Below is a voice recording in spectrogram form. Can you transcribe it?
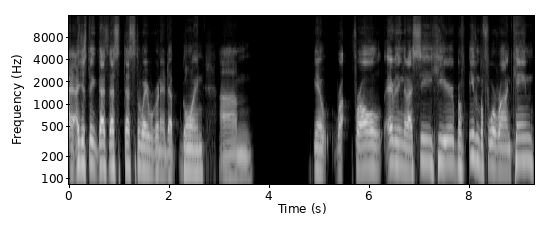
I, I, just think that's that's that's the way we're going to end up going. Um, you know, for all everything that I see here, even before Ron came,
